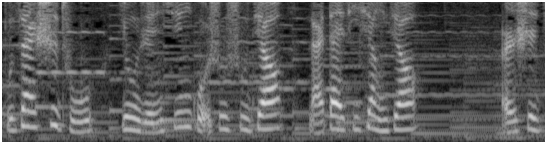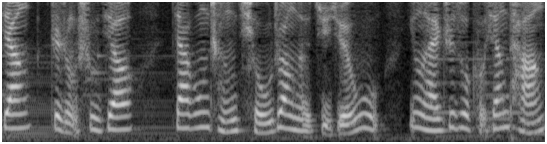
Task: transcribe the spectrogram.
不再试图用人心果树树胶来代替橡胶。而是将这种树胶加工成球状的咀嚼物，用来制作口香糖。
